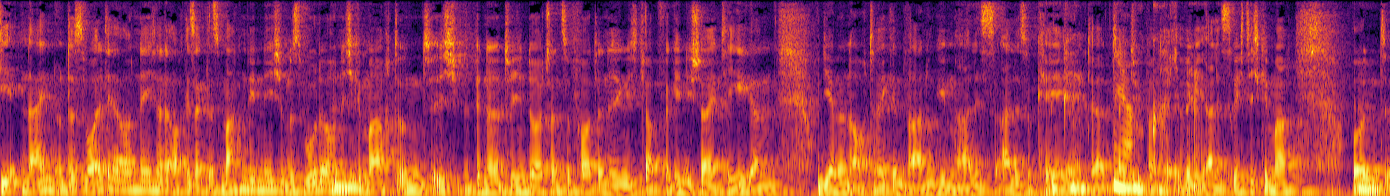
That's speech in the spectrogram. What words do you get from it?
Die, nein, und das wollte er auch nicht. Hat er auch gesagt, das machen die nicht und es wurde auch Mhm. nicht gemacht. Und ich bin dann natürlich in Deutschland sofort dann irgendwie, ich glaube, wirklich in die Charité gegangen und die haben dann auch direkt in Warnung gegeben, alles, alles okay. Und der, der Ja. Typ hat Oh Gott, wirklich ja. alles richtig gemacht. Und äh,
